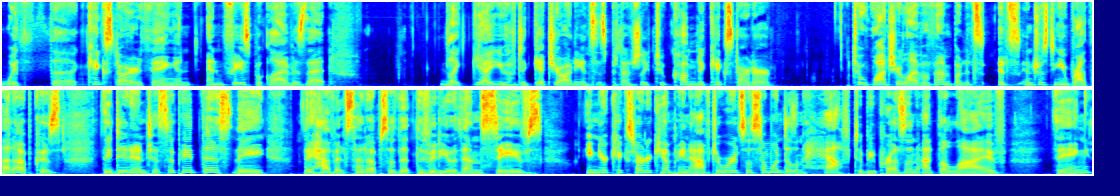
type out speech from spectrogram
with the Kickstarter thing and, and Facebook Live is that, like, yeah, you have to get your audiences potentially to come to Kickstarter to watch your live event. But it's it's interesting you brought that up because they did anticipate this. They they have it set up so that the video then saves in your Kickstarter campaign afterwards, so someone doesn't have to be present at the live thing.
